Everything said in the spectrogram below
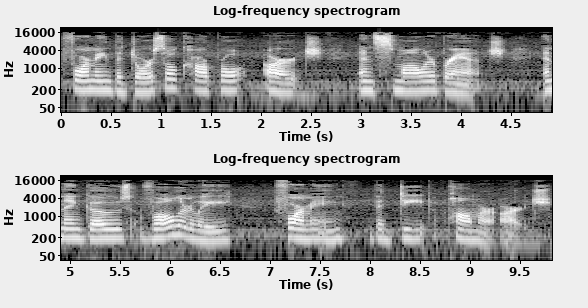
forming the dorsal carpal arch and smaller branch, and then goes volarly, forming the deep palmar arch.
